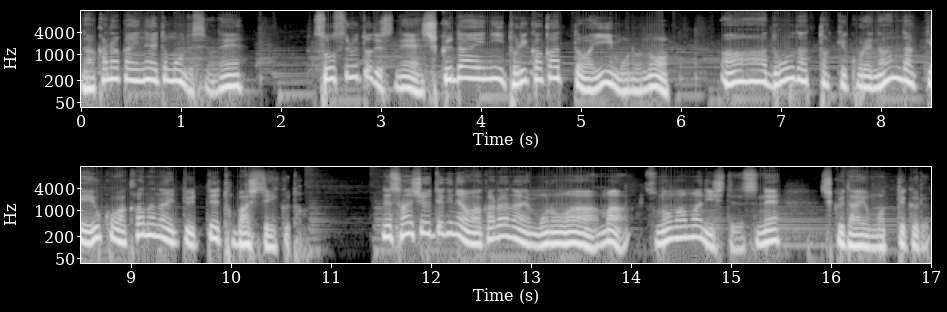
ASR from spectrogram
なかなかいないと思うんですよね。そうするとですね宿題に取り掛かったはいいもののああどうだったっけ？これなんだっけ？よくわからないと言って飛ばしていくと。で最終的にはわからないものはまあそのままにしてですね宿題を持ってくる。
